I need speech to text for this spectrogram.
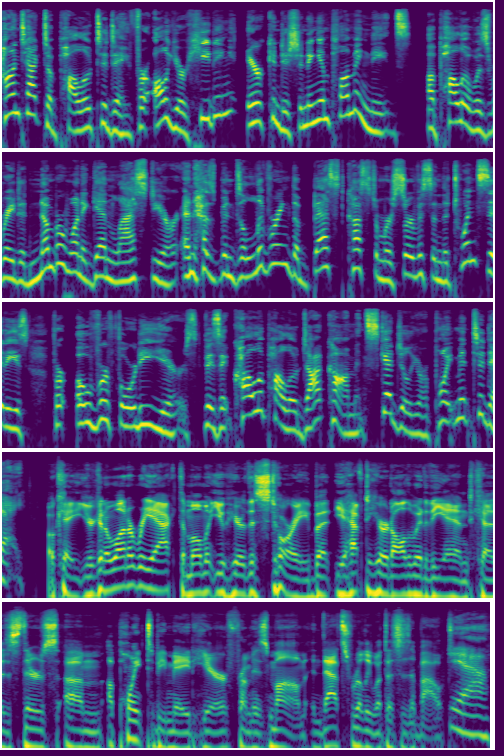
Contact Apollo today for all your heating, air conditioning, and plumbing needs. Apollo was rated number one again last year and has been delivering the best customer service in the Twin Cities for over 40 years. Visit callapollo.com and schedule your appointment today. Okay, you're going to want to react the moment you hear this story, but you have to hear it all the way to the end because there's um, a point to be made here from his mom, and that's really what this is about. Yeah.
